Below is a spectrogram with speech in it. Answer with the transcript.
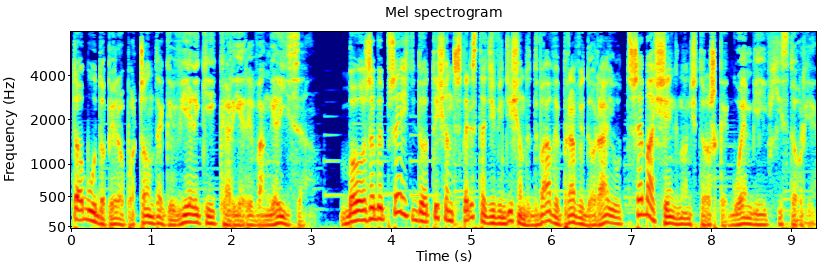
to był dopiero początek wielkiej kariery Wangelisa. Bo żeby przejść do 1492 wyprawy do raju, trzeba sięgnąć troszkę głębiej w historię.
